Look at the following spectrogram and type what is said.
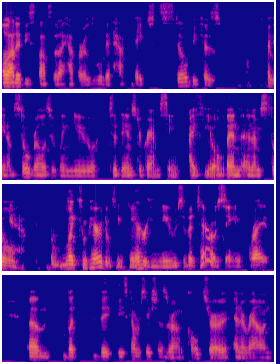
a lot of these thoughts that i have are a little bit half baked still because i mean i'm still relatively new to the instagram scene i feel and and i'm still yeah like comparatively very new to the tarot scene, right? Um, but the, these conversations around culture and around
